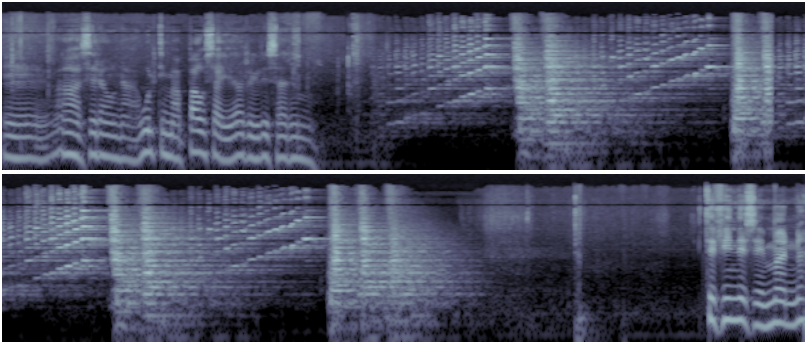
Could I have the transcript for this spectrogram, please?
Eh, vamos a hacer una última pausa y ya regresaremos. Este fin de semana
